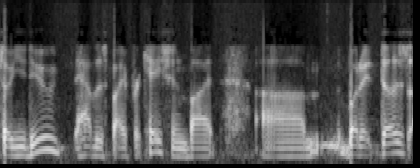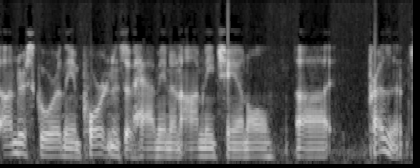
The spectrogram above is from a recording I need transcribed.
so you do have this bifurcation, but um, but it does underscore the importance of having an omni-channel uh, presence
